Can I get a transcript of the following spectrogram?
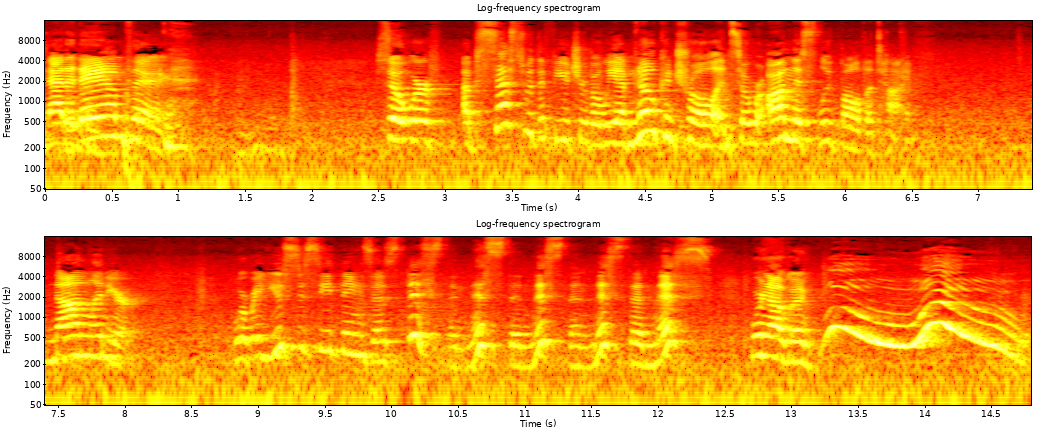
Not a damn thing. So we're obsessed with the future, but we have no control, and so we're on this loop all the time. Nonlinear, where we used to see things as this, then this, then this, then this, then this, we're now going woo, woo.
